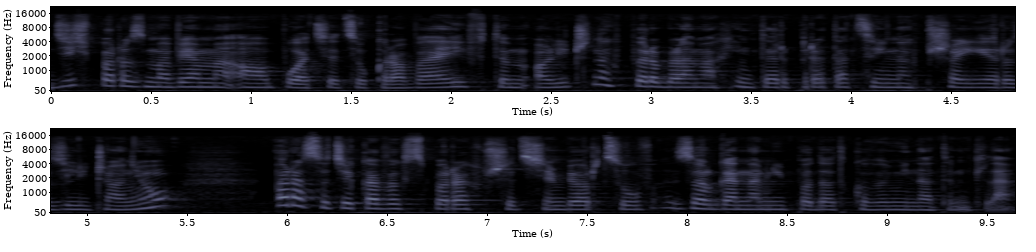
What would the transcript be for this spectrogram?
Dziś porozmawiamy o opłacie cukrowej, w tym o licznych problemach interpretacyjnych przy jej rozliczaniu oraz o ciekawych sporach przedsiębiorców z organami podatkowymi na tym tle.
